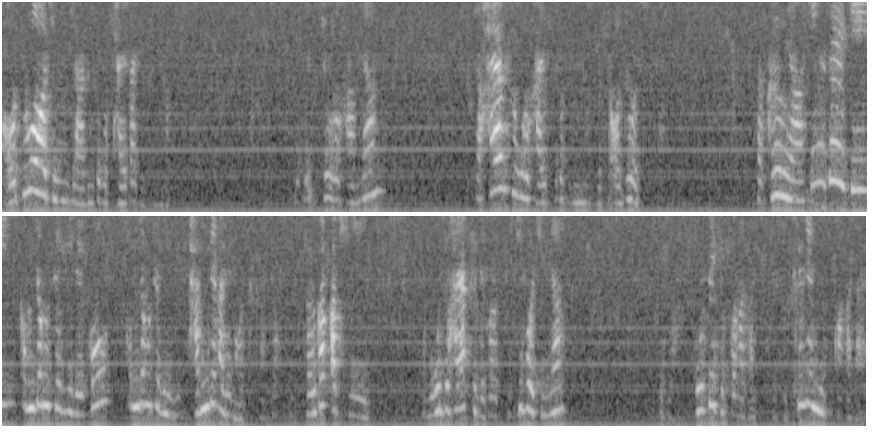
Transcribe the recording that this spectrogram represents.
어두워지는 게 아니고 더 밝아지죠. 그리고 이쪽으로 가면 하얀색으로 갈수록 입력이 이제 어두워지죠. 자, 그러면 흰색이 검정색이 되고 검정색이 반대가 되면 어떡하죠? 결과값이 모두 하얗게 되고 뒤집어지면 그죠? 보색 효과가 나죠. 필름 효과가 나요.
